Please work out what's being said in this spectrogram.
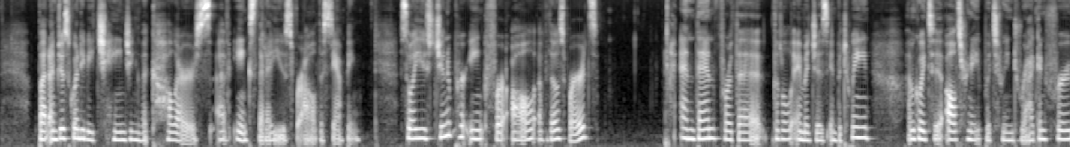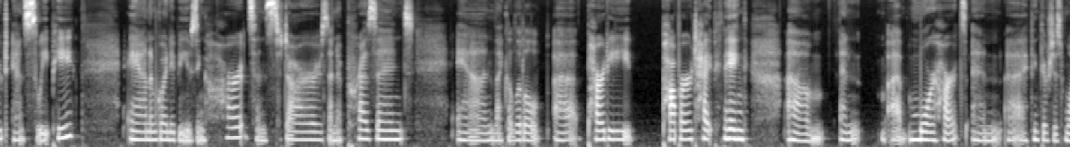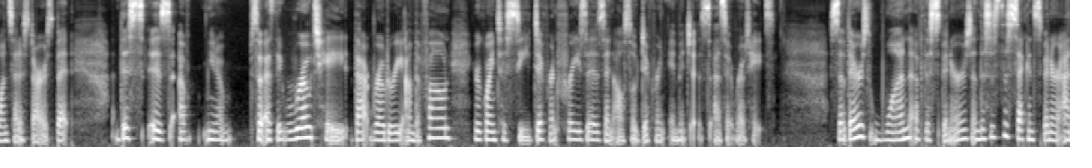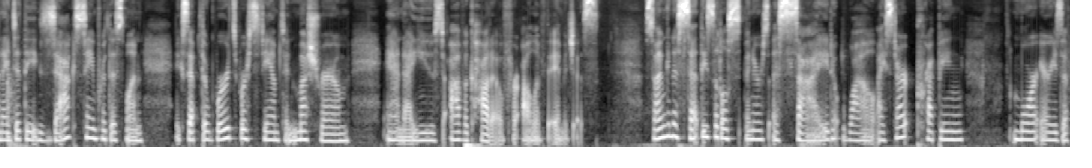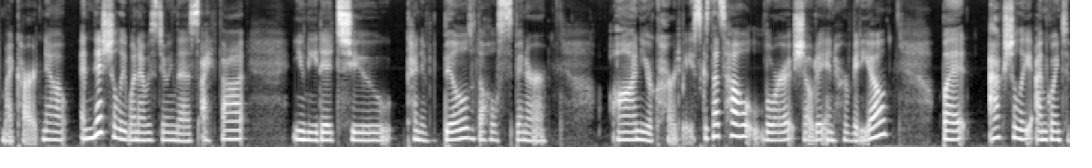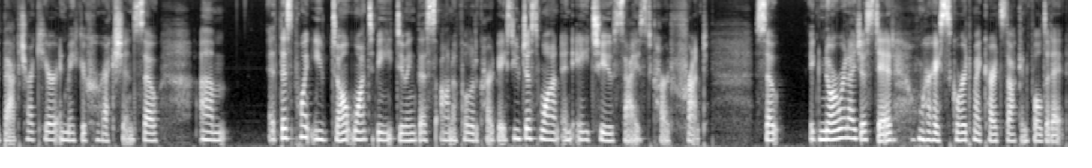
but I'm just going to be changing the colors of inks that I use for all the stamping. So I use juniper ink for all of those words. And then for the little images in between, I'm going to alternate between dragon fruit and sweet pea. And I'm going to be using hearts and stars and a present and like a little uh, party popper type thing. Um, and uh, more hearts and uh, I think there's just one set of stars but this is a you know so as they rotate that rotary on the phone, you're going to see different phrases and also different images as it rotates. So there's one of the spinners, and this is the second spinner, and I did the exact same for this one, except the words were stamped in mushroom, and I used avocado for all of the images. So I'm going to set these little spinners aside while I start prepping more areas of my card. Now, initially, when I was doing this, I thought you needed to kind of build the whole spinner on your card base because that's how Laura showed it in her video. But actually, I'm going to backtrack here and make a correction. So, um, at this point, you don't want to be doing this on a folded card base. You just want an A2 sized card front. So, ignore what I just did, where I scored my cardstock and folded it.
